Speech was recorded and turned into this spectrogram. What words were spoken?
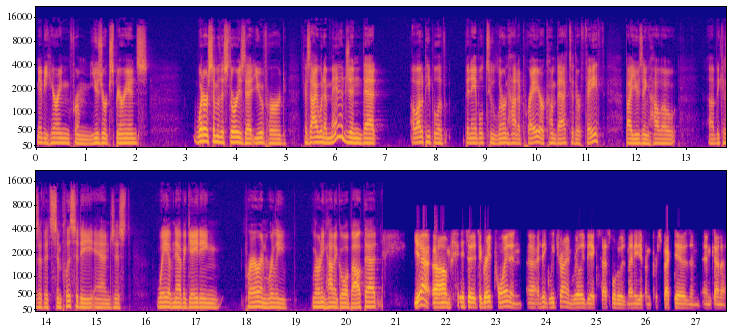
maybe hearing from user experience, what are some of the stories that you have heard? Because I would imagine that a lot of people have been able to learn how to pray or come back to their faith by using Hallow uh, because of its simplicity and just way of navigating prayer and really learning how to go about that. Yeah, um, it's a it's a great point, and uh, I think we try and really be accessible to as many different perspectives and and kind of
